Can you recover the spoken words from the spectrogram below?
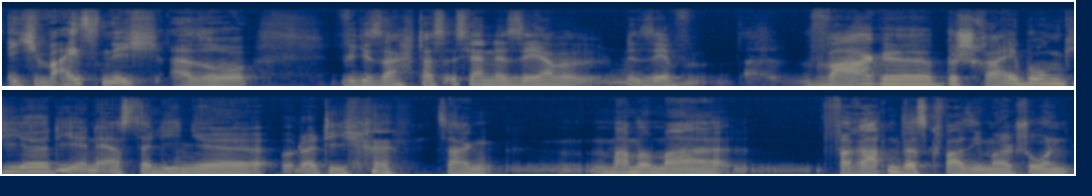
Ich weiß nicht. Also, wie gesagt, das ist ja eine sehr, eine sehr vage Beschreibung hier, die in erster Linie, oder die sagen, machen wir mal, verraten wir es quasi mal schon,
